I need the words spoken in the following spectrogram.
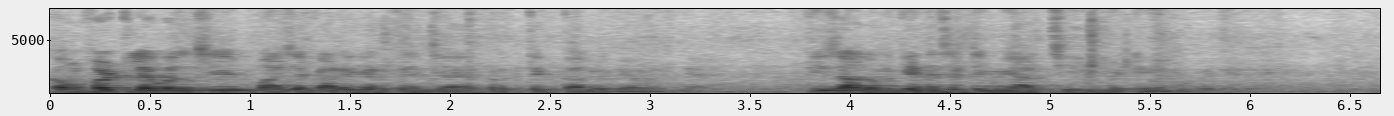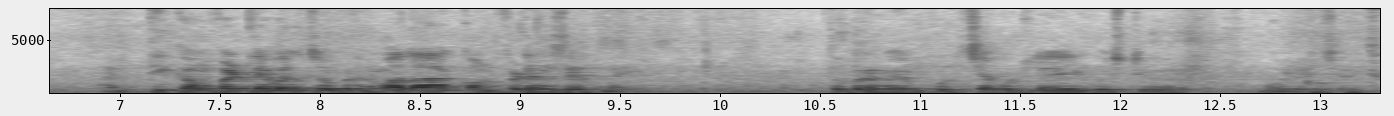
कम्फर्ट लेवल जी माझ्या कार्यकर्त्यांची आहे प्रत्येक तालुक्यामधली आहे ती जाणून घेण्यासाठी मी आजची ही मिटिंग बोलवली आणि ती कम्फर्ट लेवल जोपर्यंत मला कॉन्फिडन्स येत नाही तोपर्यंत मी पुढच्या कुठल्याही गोष्टीवर बोलू इच्छित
